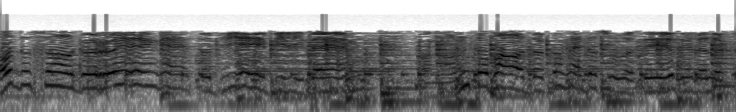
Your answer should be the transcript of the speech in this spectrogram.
සාගරයෙන් ඈතදී පිළිදැන් අනන්ත බාධක මැද සුවසේ වෙරළට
